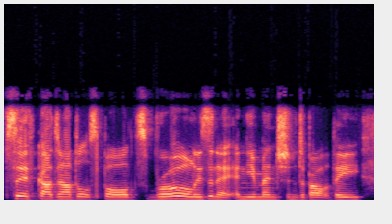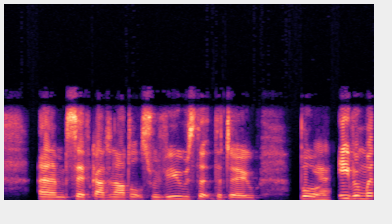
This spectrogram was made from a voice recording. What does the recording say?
safeguarding adults board's role, isn't it? And you mentioned about the um, safeguarding adults reviews that they do. But yeah. even when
